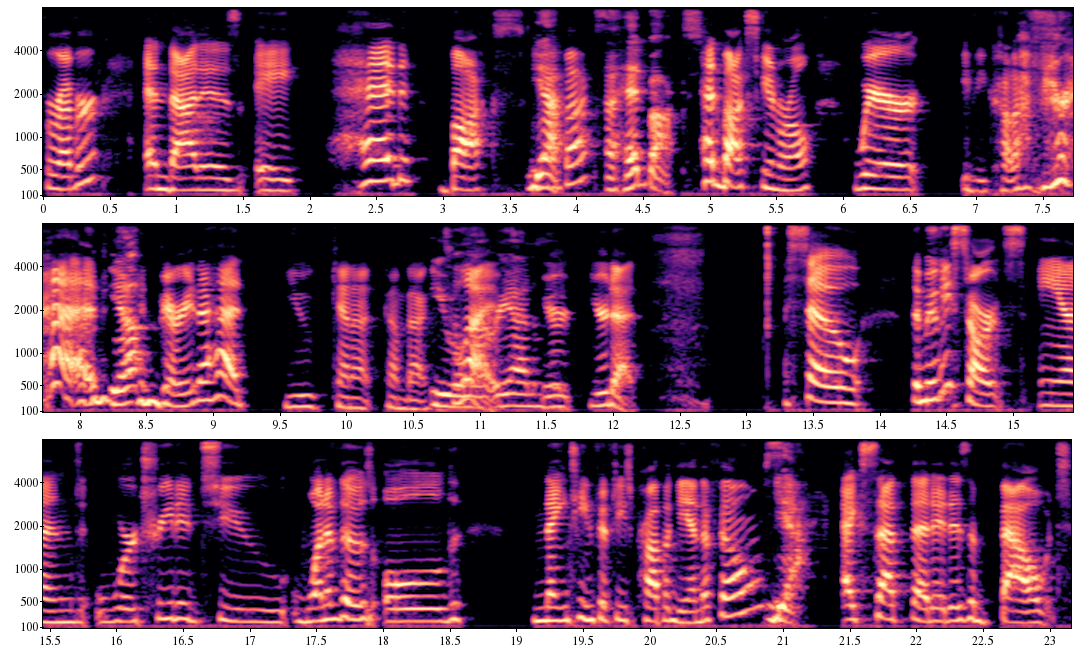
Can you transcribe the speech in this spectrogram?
forever, and that is a head box. Yeah, head box. a head box. head box funeral where if you cut off your head Yeah. and bury the head, you cannot come back You to will life. You're you're dead. So the movie starts and we're treated to one of those old 1950s propaganda films Yeah. except that it is about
